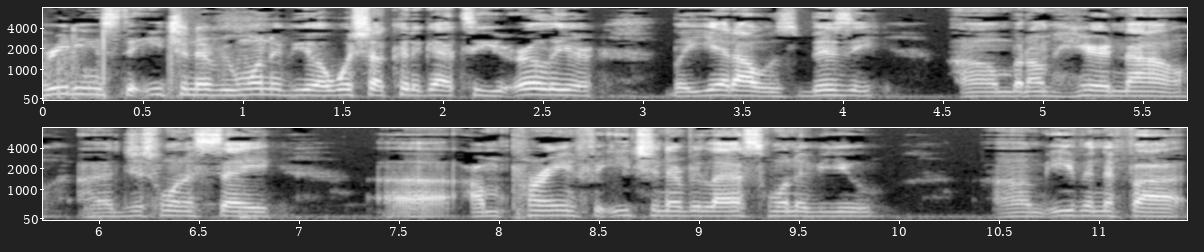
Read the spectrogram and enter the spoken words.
greetings to each and every one of you. I wish I could have got to you earlier, but yet I was busy. Um, but I'm here now. I just want to say uh, I'm praying for each and every last one of you. Um, even if I,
